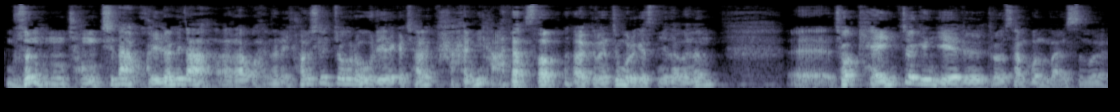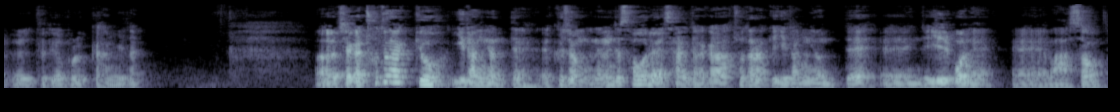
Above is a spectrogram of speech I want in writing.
무슨 음, 정치다, 권력이다, 라고 하면은 현실적으로 우리에게 잘 감이 안 와서 그런지 모르겠습니다만은, 저 개인적인 예를 들어서 한번 말씀을 드려볼까 합니다. 아, 제가 초등학교 1학년 때, 그 전에는 이제 서울에 살다가 초등학교 1학년 때 이제 일본에 와서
